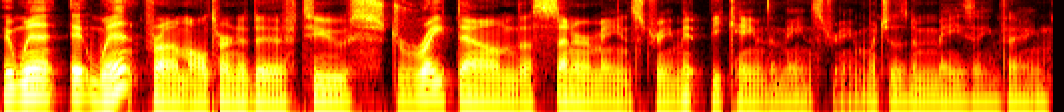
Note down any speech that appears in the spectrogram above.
it went, it went from alternative to straight down the center mainstream. It became the mainstream, which is an amazing thing.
